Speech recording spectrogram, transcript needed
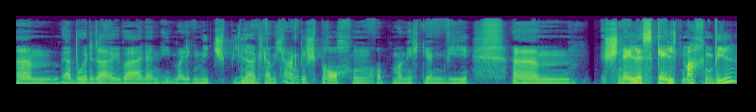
Ähm, er wurde da über einen ehemaligen Mitspieler, glaube ich, angesprochen, ob man nicht irgendwie ähm, schnelles Geld machen will.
